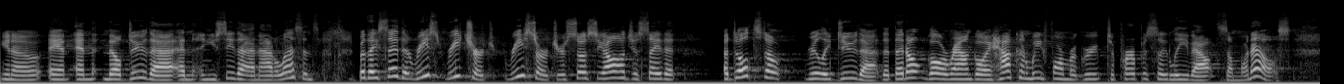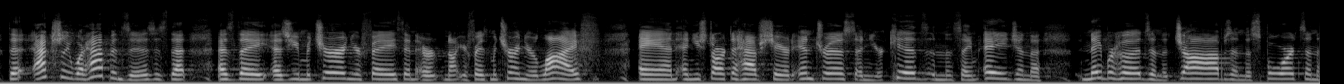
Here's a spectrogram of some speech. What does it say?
you know, and, and they'll do that, and, and you see that in adolescence. But they say that research, researchers, sociologists say that adults don't really do that that they don't go around going how can we form a group to purposely leave out someone else? That actually what happens is is that as they as you mature in your faith and or not your faith mature in your life and and you start to have shared interests and your kids in the same age and the neighborhoods and the jobs and the sports and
